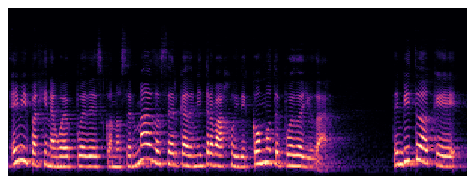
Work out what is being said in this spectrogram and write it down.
en mi página web puedes conocer más acerca de mi trabajo y de cómo te puedo ayudar. Te invito a que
